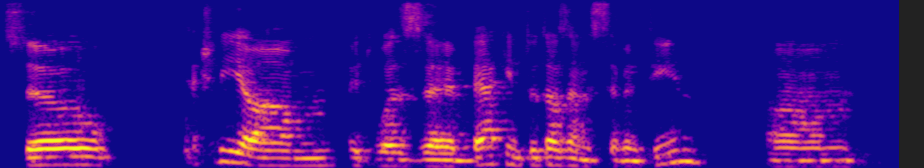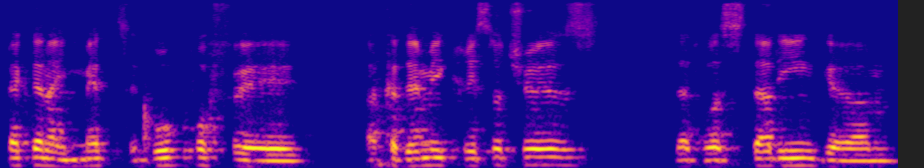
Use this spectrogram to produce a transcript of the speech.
So actually, um, it was uh, back in 2017. Um, back then, I met a group of uh, academic researchers that was studying um,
